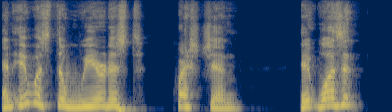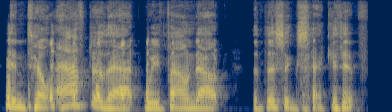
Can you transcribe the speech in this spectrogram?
And it was the weirdest question. It wasn't until after that we found out that this executive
